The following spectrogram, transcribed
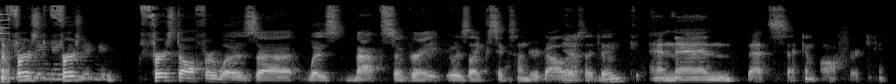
the first first first offer was uh, was not so great. It was like six hundred dollars, Yeah. I think, and then that second offer came,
